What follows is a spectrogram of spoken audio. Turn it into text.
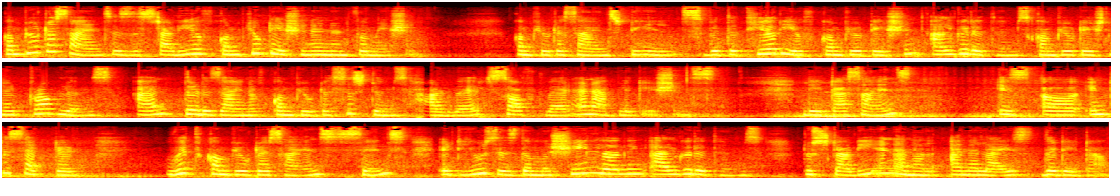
Computer science is the study of computation and information. Computer science deals with the theory of computation, algorithms, computational problems, and the design of computer systems, hardware, software, and applications. Data science is uh, intersected with computer science since it uses the machine learning algorithms to study and anal analyze the data.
